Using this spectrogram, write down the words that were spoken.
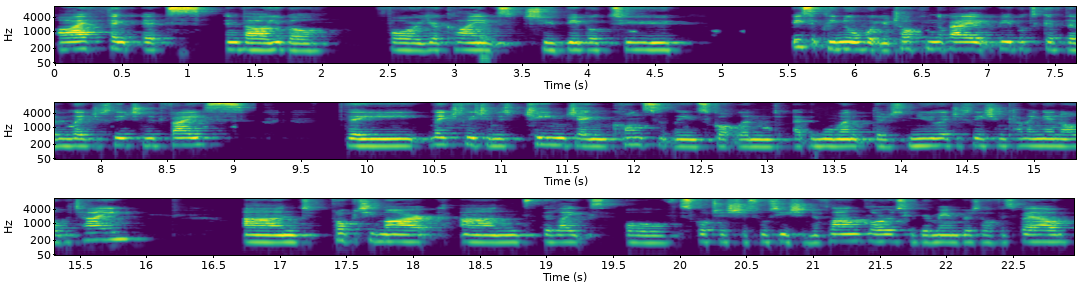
I think it's invaluable for your clients to be able to basically know what you're talking about, be able to give them legislation advice. The legislation is changing constantly in Scotland at the moment. There's new legislation coming in all the time. And Propertymark and the likes of Scottish Association of Landlords, who we're members of as well,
